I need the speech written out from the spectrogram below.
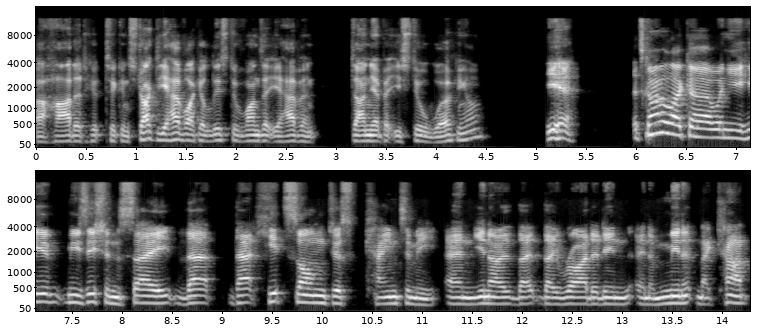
are harder to, to construct. Do you have like a list of ones that you haven't done yet but you're still working on? Yeah it's kind of like uh, when you hear musicians say that that hit song just came to me, and you know they they write it in in a minute, and they can't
